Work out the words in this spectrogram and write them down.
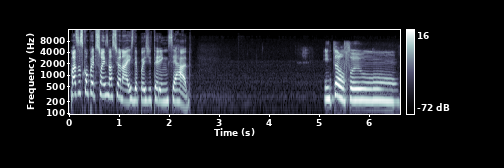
mas as competições nacionais depois de terem encerrado. Então, foi um,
